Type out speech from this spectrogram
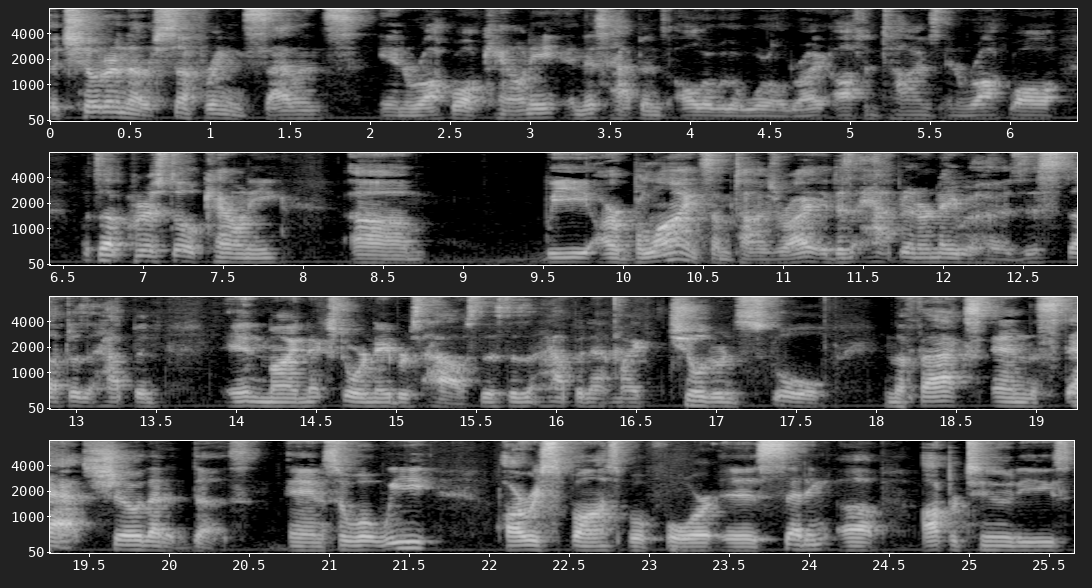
the children that are suffering in silence in Rockwall County, and this happens all over the world, right? Oftentimes in Rockwall, what's up, Crystal County? Um, we are blind sometimes, right? It doesn't happen in our neighborhoods. This stuff doesn't happen in my next door neighbor's house. This doesn't happen at my children's school. And the facts and the stats show that it does. And so, what we are responsible for is setting up opportunities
